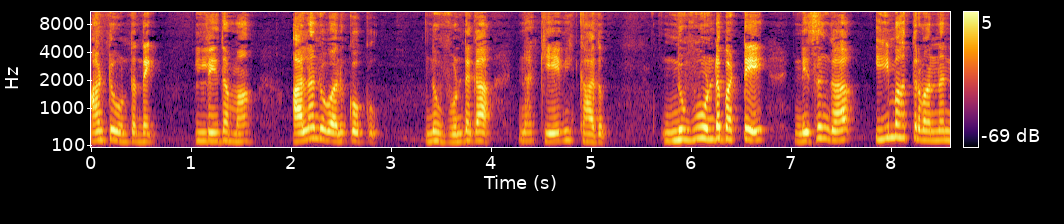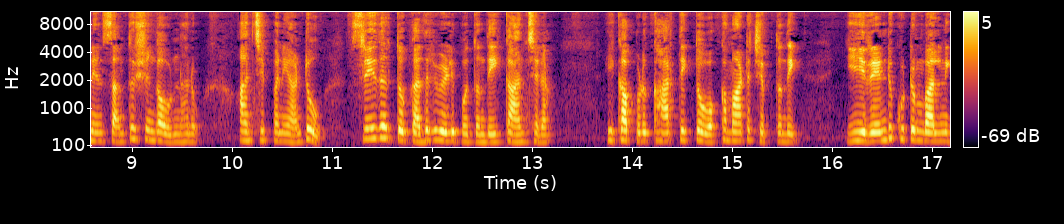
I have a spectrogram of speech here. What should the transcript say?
అంటూ ఉంటుంది. లేదమ్మా అలా నువ్వు అనుకోకు. నువ్వు ఉండగా నాకేమీ కాదు. నువ్వు ఉండబట్టే నిజంగా ఈ మాత్రం అన్నా నేను సంతోషంగా ఉన్నాను అని చెప్పని అంటూ శ్రీధర్తో కదిలి వెళ్ళిపోతుంది కాంచన. ఇకప్పుడు కార్తీక్తో ఒక్క మాట చెప్తుంది. ఈ రెండు కుటుంబాలని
